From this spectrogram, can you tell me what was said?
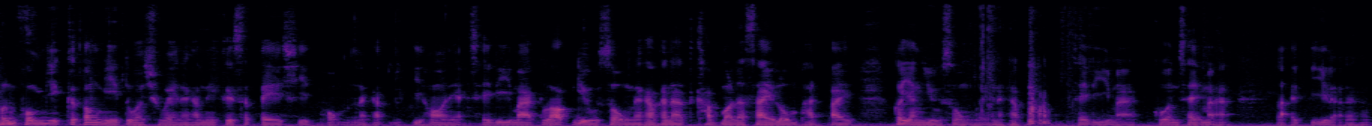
คน ผมหยิกก็ต้องมีตัวช่วยนะครับ นี่คือสเปรย์ฉีดผมนะครับยี่ห้อเนี่ยใช้ดีมากล็อกอยู่ทรงนะครับ ขนาดขับมอเตอร์ไซค์ลมพัดไป ก็ยังอยู่ทรงเลยนะครับ ใช้ดีมากควรใช้มาหลายปีแล้วนะครับ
